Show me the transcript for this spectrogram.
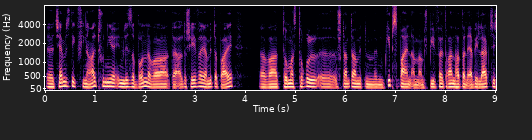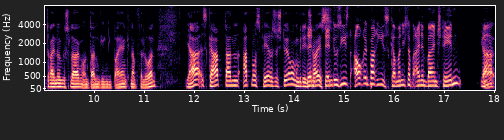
äh, Champions League Finalturnier in Lissabon, da war der alte Schäfer ja mit dabei. Da war Thomas Tuchel, äh, stand da mit dem, mit dem Gipsbein am, am Spielfeld dran, hat dann RB Leipzig 3-0 geschlagen und dann gegen die Bayern knapp verloren. Ja, es gab dann atmosphärische Störungen mit den Denn, Scheiß. denn du siehst, auch in Paris kann man nicht auf einem Bein stehen. Ja,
